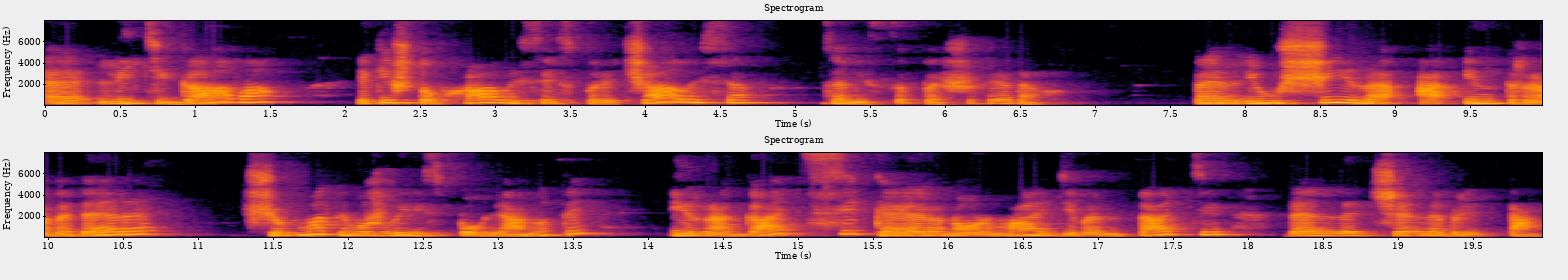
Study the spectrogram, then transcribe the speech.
e litigava, які штовхалися і сперечалися за місце в перших рядах. Riuscire a intravedere, щоб мати можливість поглянути i ragazzi che erano ormai diventati delle celebrità,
